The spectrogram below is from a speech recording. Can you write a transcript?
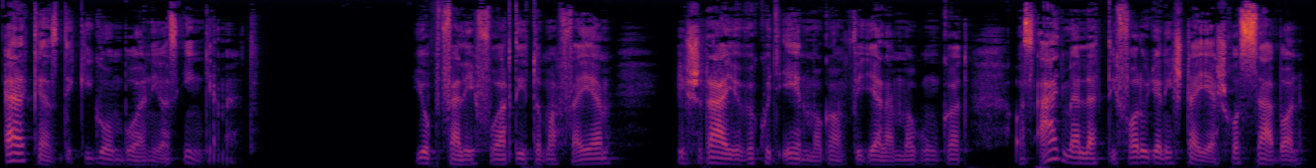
elkezdi kigombolni az ingemet. Jobb felé fordítom a fejem, és rájövök, hogy én magam figyelem magunkat. Az ágy melletti fal ugyanis teljes hosszában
